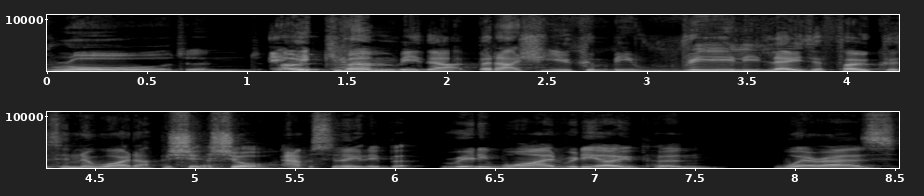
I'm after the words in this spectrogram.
broad and it, it, can be that, but actually you can be really laser focused in a wide aperture. Sure, absolutely, but really wide, really open. Whereas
